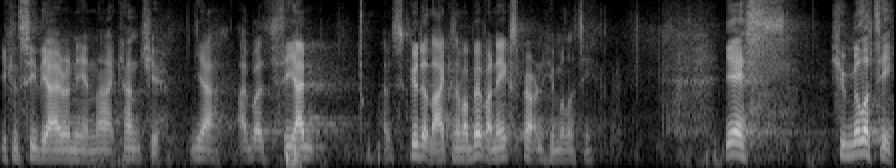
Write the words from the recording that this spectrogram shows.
You can see the irony in that, can't you? Yeah, I, but see, I'm, I was good at that because I'm a bit of an expert in humility. Yes, humility.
